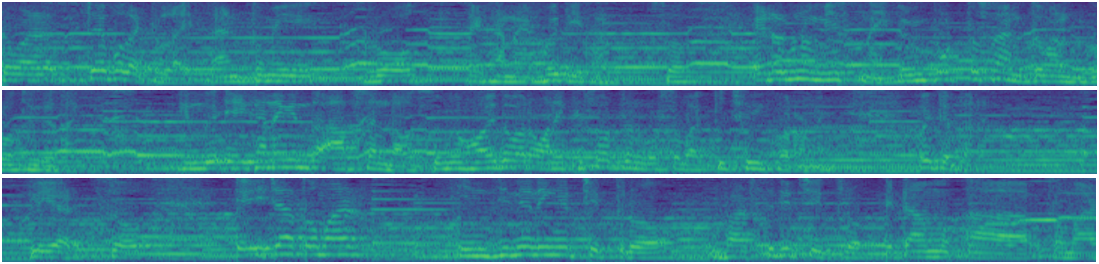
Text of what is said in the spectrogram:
তোমার স্টেবল একটা লাইফ অ্যান্ড তুমি গ্রোথ এখানে হইতেই থাকো। সো এটার কোনো মিস নাই, তুমি পড়তেছো and তোমার গ্রোথ হইতে থাকবে কিন্তু এখানে কিন্তু আপস অ্যান্ড ডাউন তুমি হয়তো অনেক কিছু অর্জন করছ বা কিছুই করো না হইতে পারে। ক্লিয়ার সো এইটা তোমার ইঞ্জিনিয়ারিং এর চিত্র ভার্সিটির চিত্র, এটা তোমার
